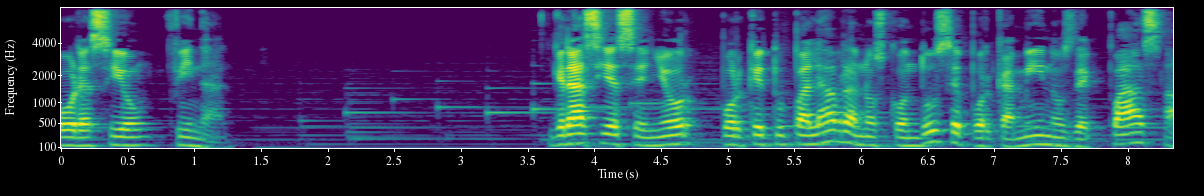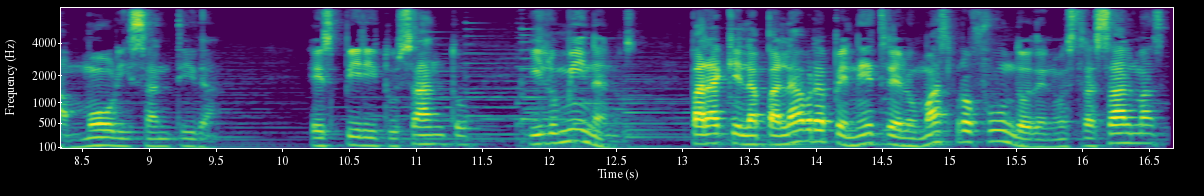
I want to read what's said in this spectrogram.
Oración final. Gracias Señor, porque tu palabra nos conduce por caminos de paz, amor y santidad. Espíritu Santo, ilumínanos para que la palabra penetre a lo más profundo de nuestras almas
